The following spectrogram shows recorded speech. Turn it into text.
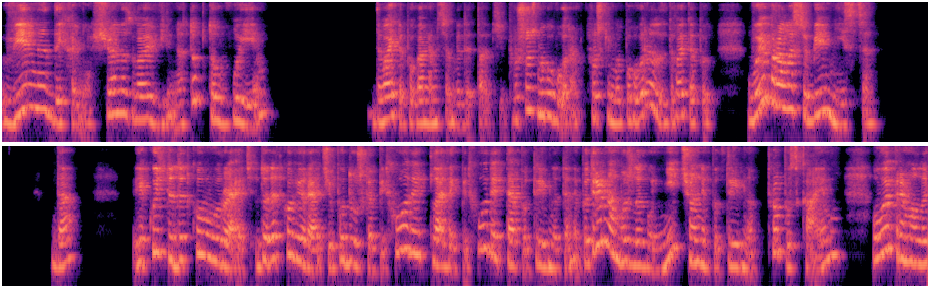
вільне дихання, що я називаю вільне. Тобто ви, давайте повернемося в медитацію. Про що ж ми говоримо? Трошки ми поговорили, давайте вибрали собі місце. Да? Якусь додаткову реч, додаткові речі, подушка підходить, пледик підходить, те потрібно, те не потрібно, можливо, нічого не потрібно, пропускаємо. Випрямили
